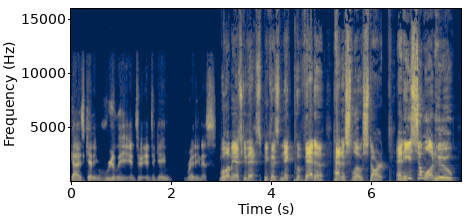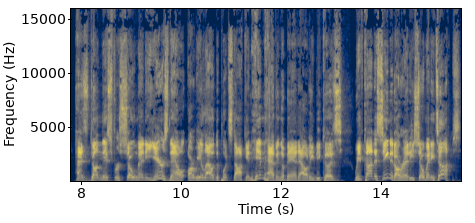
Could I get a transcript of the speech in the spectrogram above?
guys getting really into into game readiness. Well, let me ask you this because Nick Pivetta had a slow start, and he's someone who has done this for so many years now. Are we allowed to put stock in him having a bad outing because we've kind of seen it already so many times?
